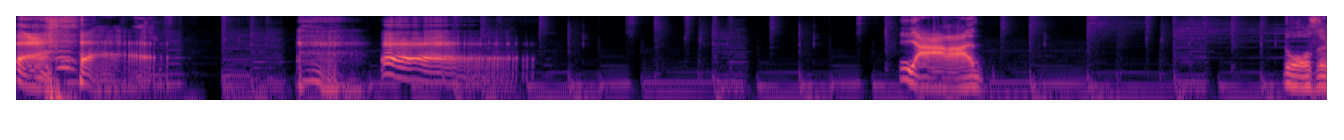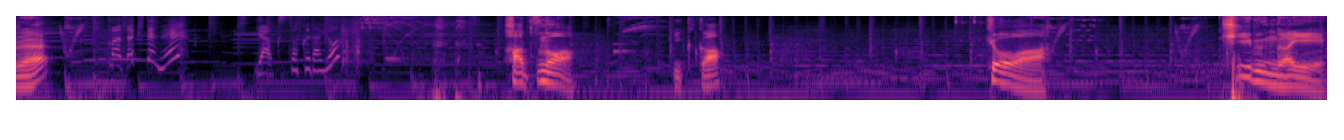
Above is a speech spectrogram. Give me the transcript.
ええいやーどうする？また来てね。約束だよ。初の。行くか？今日は。気分がいい。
